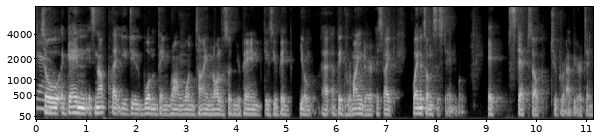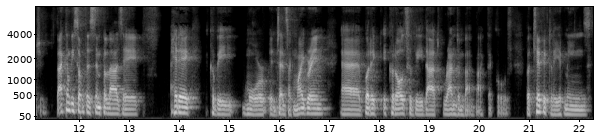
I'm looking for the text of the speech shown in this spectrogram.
Yeah. So again, it's not that you do one thing wrong one time and all of a sudden your pain gives you a big, you know, a, big reminder. It's like when it's unsustainable, it steps up to grab your attention. That can be something as simple as a headache, it could be more intense like a migraine. Uh, but it, it could also be that random bad back that goes. But typically, it means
